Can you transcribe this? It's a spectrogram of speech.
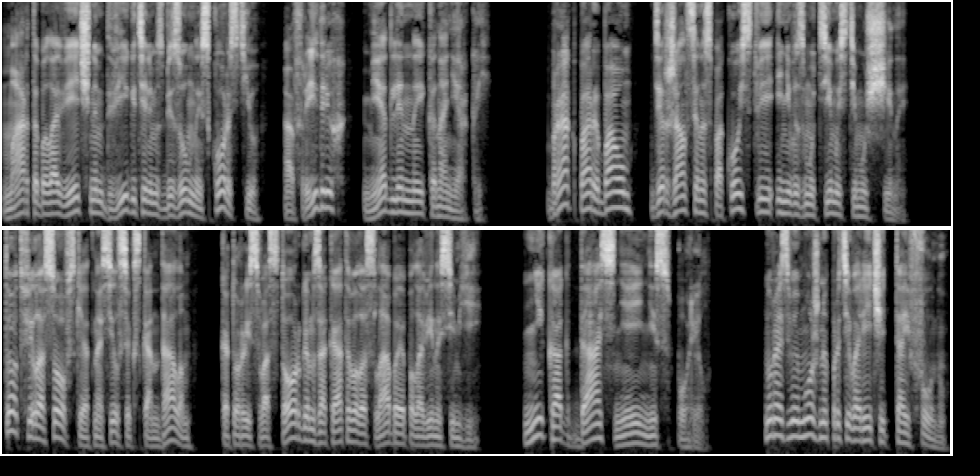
Марта была вечным двигателем с безумной скоростью, а Фридрих — медленной канонеркой. Брак пары Баум держался на спокойствии и невозмутимости мужчины. Тот философски относился к скандалам, которые с восторгом закатывала слабая половина семьи. Никогда с ней не спорил. Ну разве можно противоречить тайфуну?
